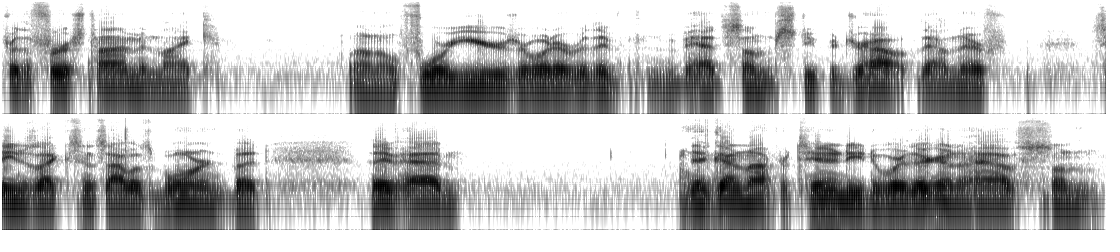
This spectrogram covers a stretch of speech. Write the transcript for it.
for the first time in like I don't know four years or whatever. They've, had some stupid drought down there seems like since I was born, but they've had they've got an opportunity to where they're going to have some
